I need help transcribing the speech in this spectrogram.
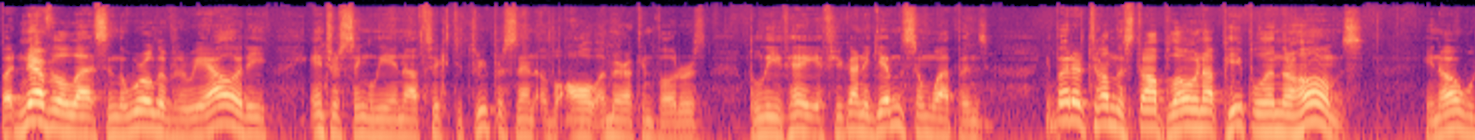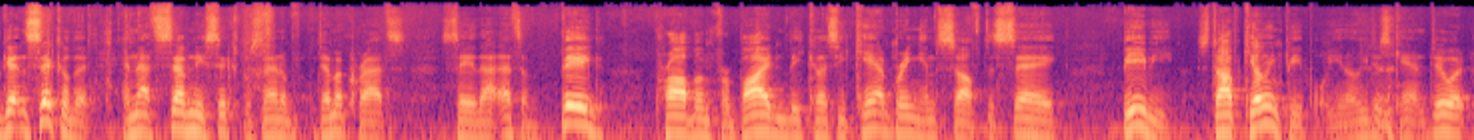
But nevertheless, in the world of reality, interestingly enough, 63% of all American voters believe, hey, if you're going to give them some weapons, you better tell them to stop blowing up people in their homes. You know, we're getting sick of it. And that's 76% of Democrats say that. That's a big problem for Biden because he can't bring himself to say, Bibi, stop killing people. You know, he just can't do it.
